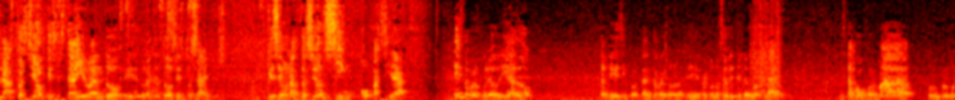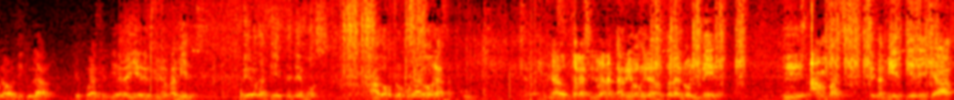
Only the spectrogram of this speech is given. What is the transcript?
la actuación que se está llevando eh, durante todos estos años, que sea una actuación sin opacidad. Esta Procuraduría DOC, también es importante eh, reconocerlo y tenerlo claro, está conformada por un procurador titular, que fue hasta el día de ayer el señor Ramírez, pero también tenemos a dos procuradoras la doctora Silvana Carrión y la doctora Nori Vega, eh, ambas que también tienen ya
